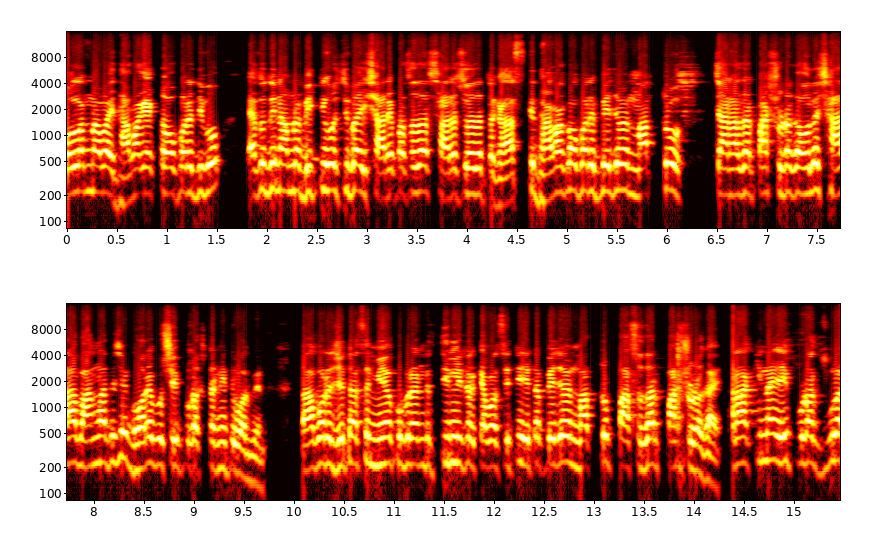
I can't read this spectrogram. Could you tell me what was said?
বললাম না ভাই, ধামাকে একটা অফারে দিব। এতদিন আমরা বিক্রি করছি ভাই সাড়ে পাঁচ হাজার, সাড়ে ছয় হাজার টাকা। আজকে ধামাকা অফারে পেয়ে যাবেন মাত্র চার হাজার পাঁচশো টাকা হলে সারা বাংলাদেশে ঘরে বসে এই প্রোডাক্টটা নিতে পারবেন। তারপরে যেটা আছে মিয়াকো ব্র্যান্ডের তিন লিটার ক্যাপাসিটি এটা পেয়ে যাবেন মাত্র পাঁচ হাজার পাঁচশো টাকায়। তারা কিনা এই প্রোডাক্টগুলো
